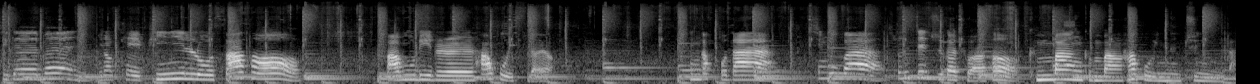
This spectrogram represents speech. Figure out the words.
지금은 이렇게 비닐로 싸서 마무리를 하고 있어요. 생각보다 친구가 손재주가 좋아서 금방금방 하고 있는 중입니다.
